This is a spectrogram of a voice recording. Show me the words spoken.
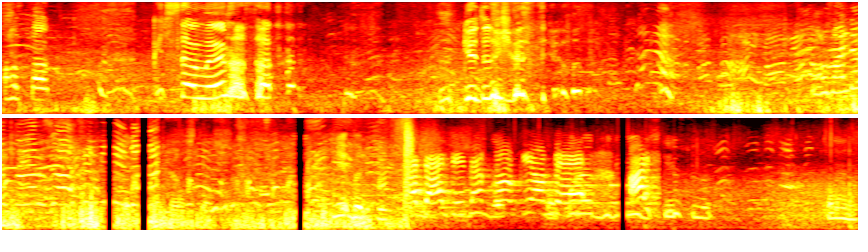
Hasan. Kıç sallayan Hasan. Götünü gösteriyor. Normalde Niye böyle yapıyorsun? Gerçekten korkuyorum be. Giriyorsunuz. Tamam.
